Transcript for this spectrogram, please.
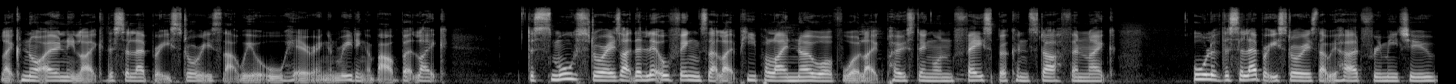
like not only like the celebrity stories that we were all hearing and reading about, but like the small stories, like the little things that like people I know of were like posting on Facebook and stuff, and like all of the celebrity stories that we heard through Me Too,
